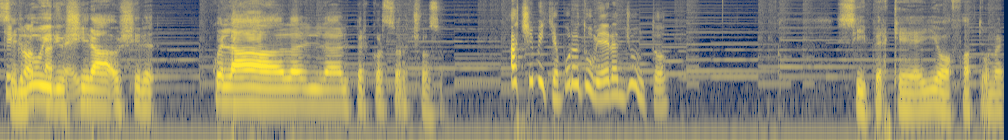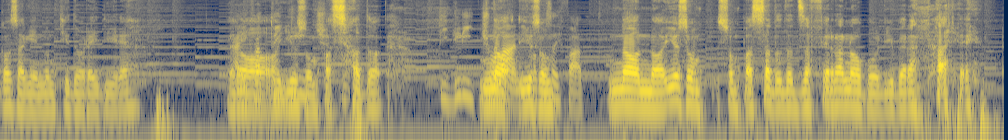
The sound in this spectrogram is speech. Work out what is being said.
Se lui sei? riuscirà a uscire... Quella... Il, il percorso roccioso. Ah, ci picchia pure tu, mi hai raggiunto. Sì, perché io ho fatto una cosa che non ti dovrei dire. Però io sono passato. Ti glitcho no, io son... cosa hai fatto? No, no, io sono son passato da Zafferranopoli per andare.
